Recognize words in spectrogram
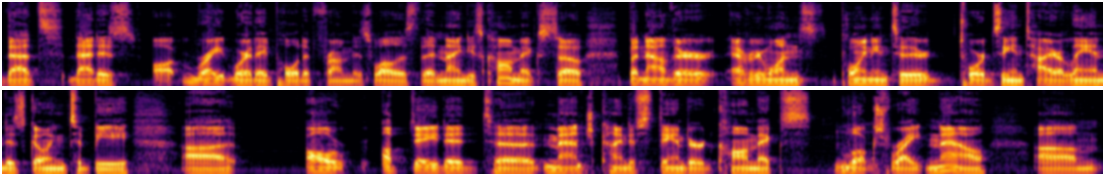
That's that is uh, right where they pulled it from, as well as the '90s comics. So, but now they're everyone's pointing to towards the entire land is going to be uh, all updated to match kind of standard comics looks right now. Um,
